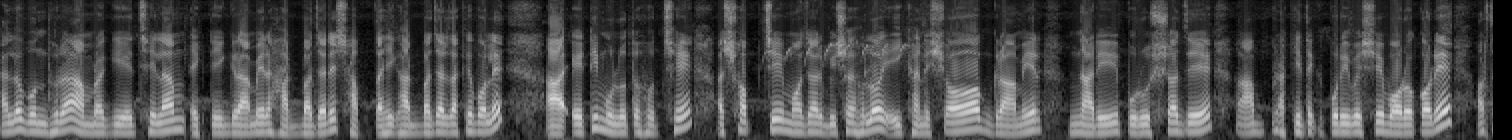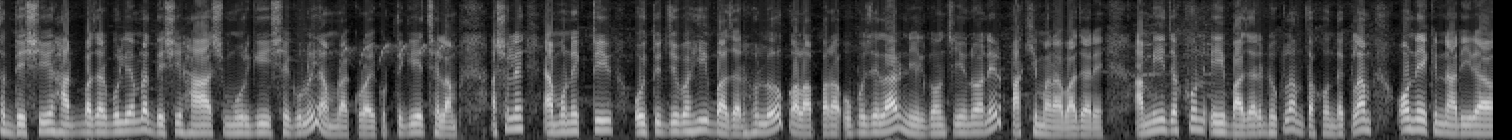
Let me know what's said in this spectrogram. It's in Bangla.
হ্যালো বন্ধুরা, আমরা গিয়েছিলাম একটি গ্রামের হাট বাজারে সাপ্তাহিক হাট বাজার যাকে বলে। এটি মূলত হচ্ছে সবচেয়ে মজার বিষয় হলো এইখানে সব গ্রামের নারী পুরুষরা যে প্রাকৃতিক পরিবেশে বড় করে, অর্থাৎ দেশি হাট বাজার বলি আমরা, দেশি হাঁস, মুরগি সেগুলোই আমরা ক্রয় করতে গিয়েছিলাম। আসলে এমন একটি ঐতিহ্যবাহী বাজার হলো কলাপাড়া উপজেলার নীলগঞ্জ ইউনিয়নের পাখিমারা বাজারে। আমি যখন এই বাজারে ঢুকলাম, তখন দেখলাম অনেক নারীরা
